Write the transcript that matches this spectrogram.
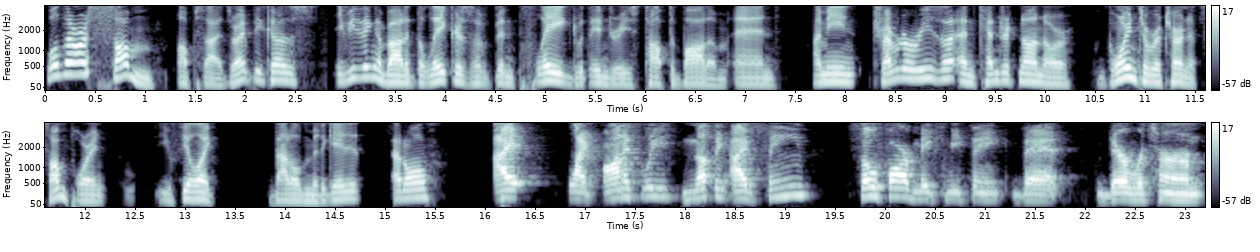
Well, there are some upsides, right? Because if you think about it, the Lakers have been plagued with injuries top to bottom. And I mean, Trevor Ariza and Kendrick Nunn are going to return at some point. You feel like that'll mitigate it at all? I like honestly, nothing I've seen so far makes me think that their return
